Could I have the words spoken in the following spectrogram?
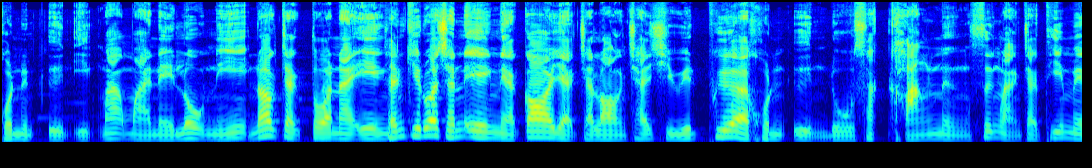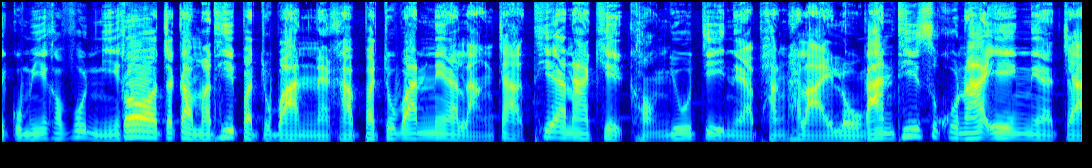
คนอื่น ๆ อีกมากมายในโลกนี้ นอกจากตัวนายเอง ฉันคิดว่าฉันเองเนี่ยก็อยากจะลองใช้ชีวิตีวิตเพื่อคนอื่นดูสักครั้งหนึ่ง ซึ่งหลังจากที่เมกุมิเขาพูดงี้ ก็จะกลับมาที่ปัจจุบันนะครับ ปัจจุบันเนี่ยหลังจากที่อาณาเขตของยูจิเนี่ยพังทลายลง การที่สุคุนะเองเนี่ยจะ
